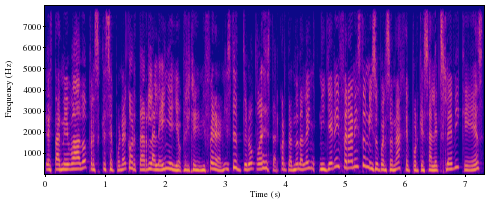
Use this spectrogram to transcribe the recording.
está nevado, pero es que se pone a cortar la leña. Y yo, pero Jennifer Aniston, tú no puedes estar cortando la leña. Ni Jennifer Aniston ni su personaje, porque es Alex Levy, que es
